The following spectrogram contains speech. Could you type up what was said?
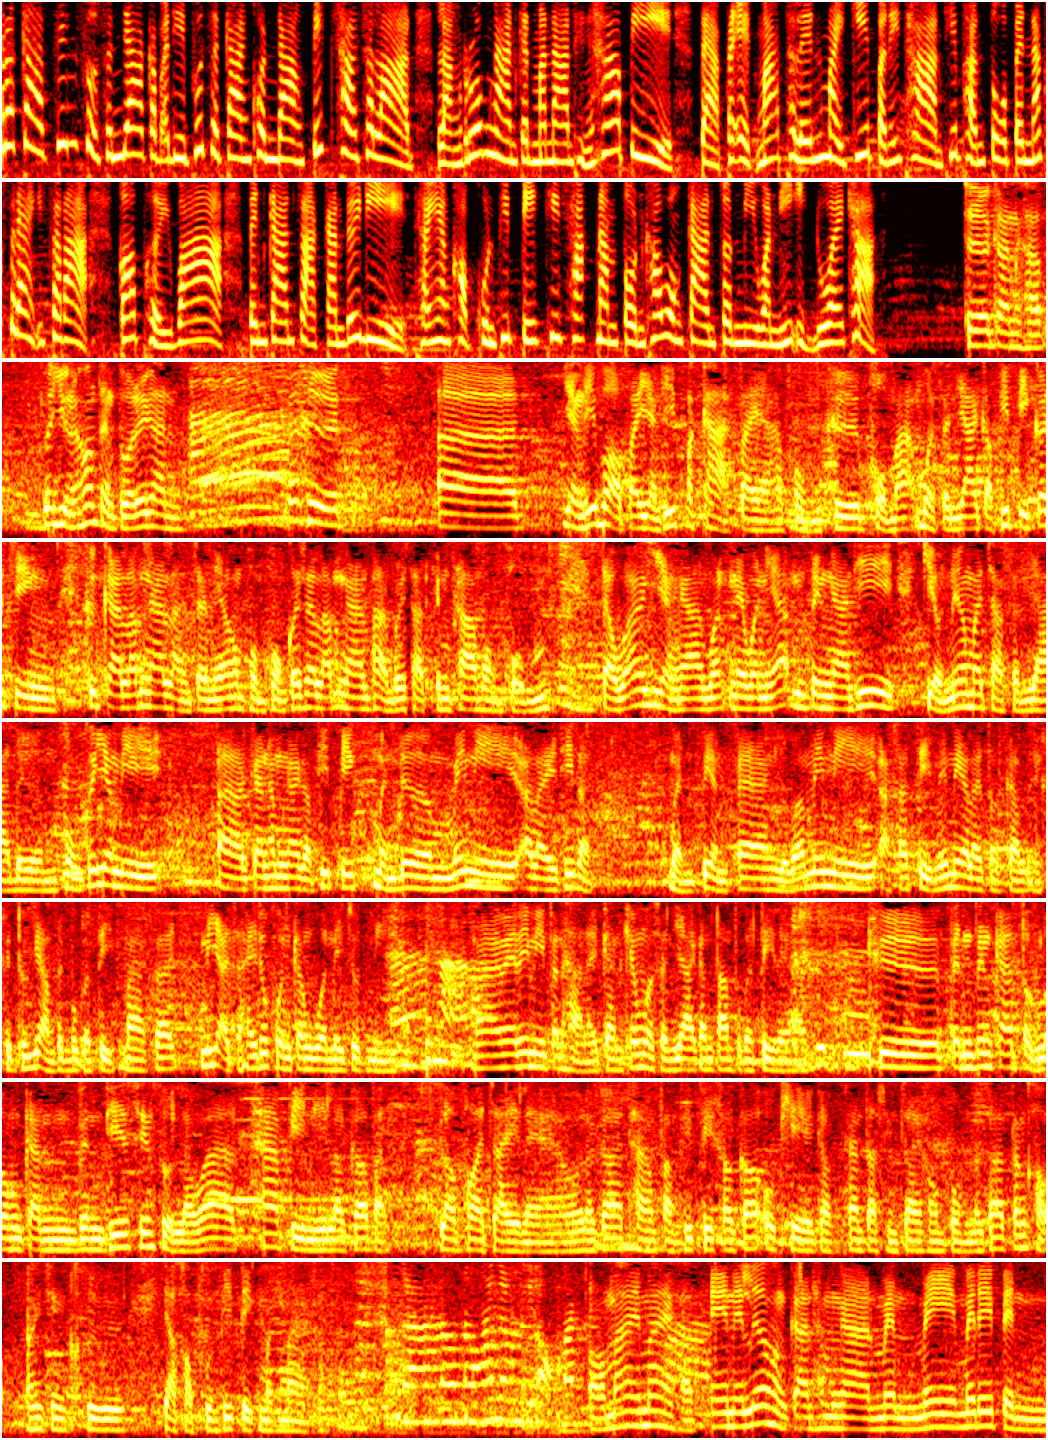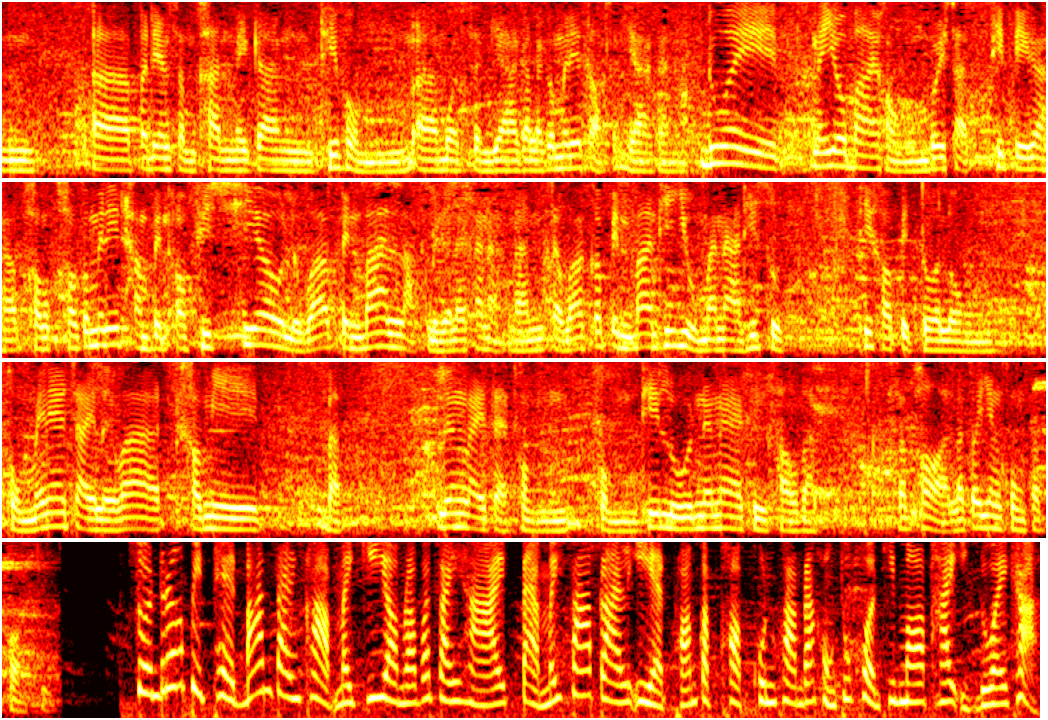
ประกาศสิ้นสุดสัญญากับอดีตผู้จัดการคนดังปิ๊กชาฉลาด หลังร่วมงานกันมานานถึง 5 ปี แต่พระเอกมาสเทเลนต์ไมกี้ปณิธานที่ผันตัวเป็นนักแสดงอิสระ ก็เผยว่าเป็นการจากกันด้วยดี ทั้งยังขอบคุณพี่ปิ๊กที่ชักนำตนเข้าวงการจนมีวันนี้อีกด้วยค่ะ เจอกันครับเราอยู่ในห้องแต่งตัวด้วยกัน ก็คือเอ่อ อย่างที่บอกไปอย่างที่ประกาศไปอะครับผมคือผมอะหมดสัญญากับพี่ปิ๊กก็จริง คือการรับงานหลังจากเนี้ยของผมผมก็จะรับงานผ่านบริษัทเอ็มพรามของผม แต่ว่าอย่างงานวันในวันเนี้ยมันเป็นงานที่เกี่ยวเนื่องมาจากสัญญาเดิม ผมก็ยังมีอ่อการทำงานกับพี่ปิ๊กเหมือนเดิมไม่มีอะไรที่แบบ เหมือนเปลี่ยนแปลง หรือว่าไม่มีอคติไม่มีอะไรต่อกันเลยคือทุกอย่างเป็นปกติมากก็ไม่อยากจะให้ทุกคนกังวลในจุดนี้ไม่ไม่ได้มีปัญหาอะไรกันแค่หมดสัญญากันตามปกติเลยครับคือเป็นเป็นการตกลงกันเป็นที่สิ้นสุดแล้วว่า 5 ปีนี้เราก็แบบเราพอใจแล้ว แล้วก็ทางฝั่งพี่ปิ๊กเขาก็โอเคกับการตัดสินใจของผม แล้วก็ต้องขอบเอาจริงๆคืออยากขอบคุณพี่ปิ๊กมากๆครับผมงานเราน้อยเราเลยออกมาอ๋อไม่ไม่ครับในในเรื่องของการทำงานมันไม่ไม่ได้เป็นเอ่อ ประเด็นสำคัญในการที่ผมหมดสัญญากัน แล้วก็ไม่ได้ต่อสัญญากัน ด้วยนโยบายของบริษัทพี่ปิ๊กครับเขาเขาก็ไม่ได้ทำเป็นออฟฟิเชียลหรือว่าเป็นบ้านหลักหรืออะไรขนาดนั้น แต่ว่าก็เป็นบ้านที่อยู่มานานที่สุดที่เขาปิดตัวลง ผมไม่แน่ใจเลยว่าเขามีแบบเรื่องอะไรแต่ผมผมที่รู้แน่ๆคือเขาแบบซัพพอร์ตแล้วก็ยังคงซัพพอร์ตอยู่ ส่วนเรื่องปิดเพจบ้านแฟนคลับไมกี้ยอมรับว่าใจหาย แต่ไม่ทราบรายละเอียดพร้อมกับขอบคุณความรักของทุกคนที่มอบให้อีกด้วยค่ะ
